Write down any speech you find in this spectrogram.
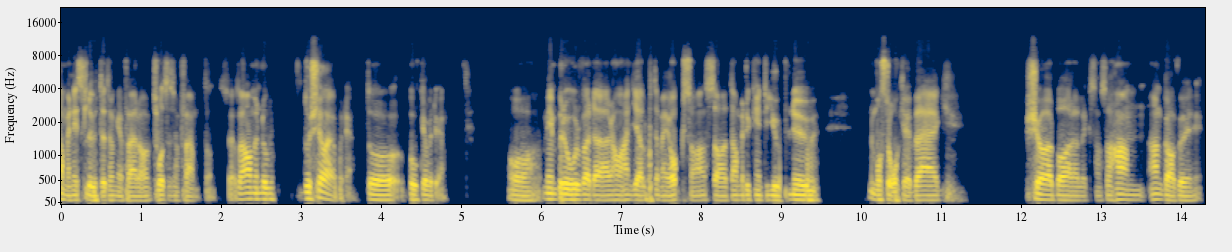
ja, men i slutet ungefär av 2015. Så jag sa, ja men då, då kör jag på det. Då bokar vi det. Och min bror var där och han hjälpte mig också. Han sa att ja, men du kan inte ge upp nu. Du måste åka iväg. Kör bara. Liksom. Så han, han gav mig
